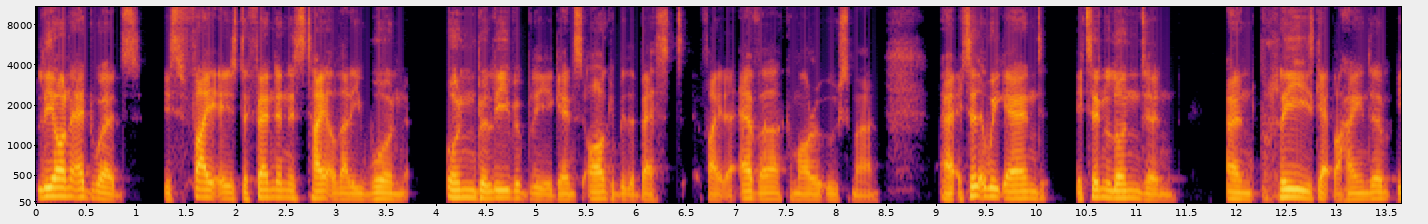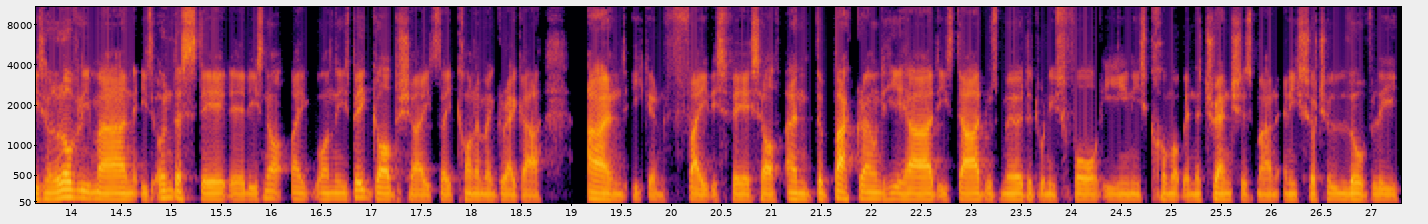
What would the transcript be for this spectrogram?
Leon Edwards is fight is defending his title that he won unbelievably against arguably the best fighter ever, Kamaru Usman. Uh, it's at the weekend. It's in London, and please get behind him. He's a lovely man. He's understated. He's not like one of these big gobshites like Conor McGregor, and he can fight his face off. And the background he had, his dad was murdered when he was 14. He's come up in the trenches, man, and he's such a lovely,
